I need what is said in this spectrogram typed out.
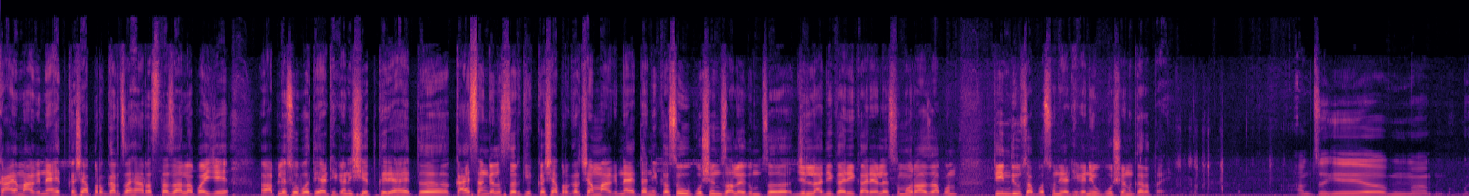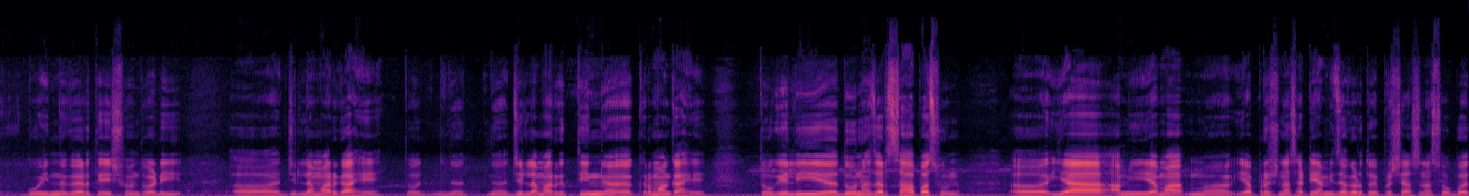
काय मागण्या आहेत? कशा प्रकारचा हा रस्ता झाला पाहिजे? आपल्यासोबत या ठिकाणी शेतकरी आहेत. काय सांगाल सर की कशा प्रकारच्या मागण्या आहेत आणि कसं उपोषण चालू आहे तुमचं? जिल्हाधिकारी कार्यालयासमोर आज आपण तीन दिवसापासून या ठिकाणी उपोषण करत आहे. आमचं हे गोविंदनगर ते यशवंतवाडी जिल्हा मार्ग आहे. तो जिल्हा मार्ग तीन क्रमांक आहे. तो गेली दोन हजार सहापासून या आम्ही या मा या प्रश्नासाठी आम्ही झगडतो आहे प्रशासनासोबत.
